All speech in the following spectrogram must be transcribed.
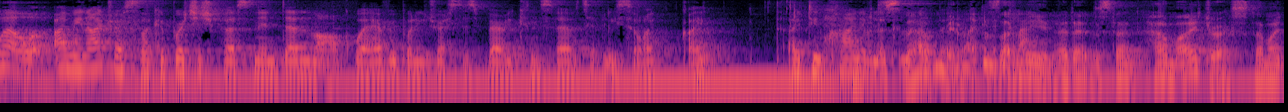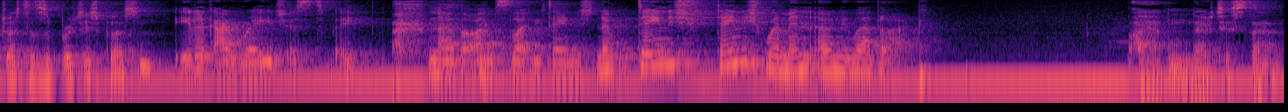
Well, I mean, I dress like a British person in Denmark, where everybody dresses very conservatively. So I, I, I do kind of What look a little that bit like What does that clown. mean? I don't understand. How am I dressed? Am I dressed as a British person? You look outrageous to me now that I'm slightly Danish. No, Danish Danish women only wear black. I haven't noticed that.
